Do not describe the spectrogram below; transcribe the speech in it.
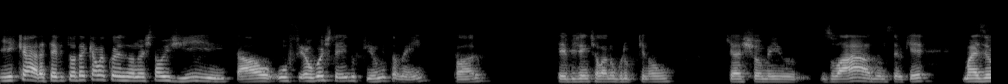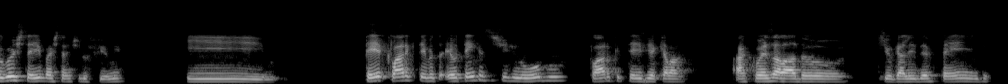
e, cara, teve toda aquela coisa da nostalgia e tal. O, eu gostei do filme também, claro. Teve gente lá no grupo que não que achou meio zoado, não sei o quê, mas eu gostei bastante do filme. E teve, claro que teve, eu tenho que assistir de novo. Claro que teve aquela a coisa lá do que o Gali defende.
